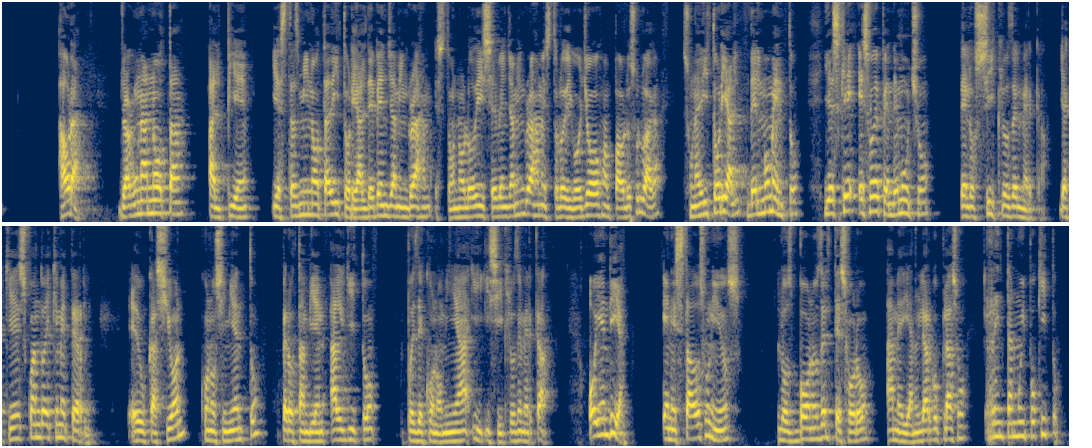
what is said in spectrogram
Ahora, yo hago una nota al pie y esta es mi nota editorial de Benjamin Graham. Esto no lo dice Benjamin Graham, esto lo digo yo, Juan Pablo Zuluaga. Es una editorial del momento y es que eso depende mucho de los ciclos del mercado. Y aquí es cuando hay que meterle educación, conocimiento, pero también algo pues de economía y, y ciclos de mercado. Hoy en día, en Estados Unidos, los bonos del tesoro a mediano y largo plazo rentan muy poquito.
